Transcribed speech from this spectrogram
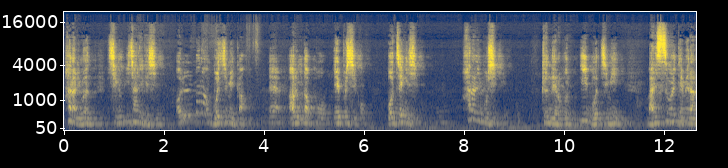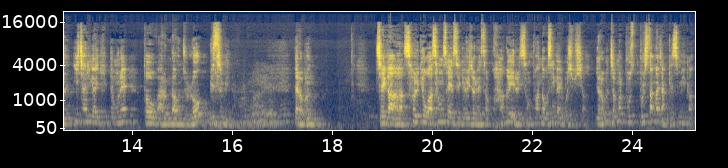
하나님은 지금 이 자리에 계신 얼마나 멋집니까? 예, 아름답고 예쁘시고 멋쟁이시고 하나님 보시기에 그런데 여러분 이 멋짐이 말씀을 대면하는 이 자리가 있기 때문에 더욱 아름다운 줄로 믿습니다. 여러분 제가 설교와 해석에 의존해서 과거의 일을 선포한다고 생각해 보십시오. 여러분 정말 부, 불쌍하지 않겠습니까?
